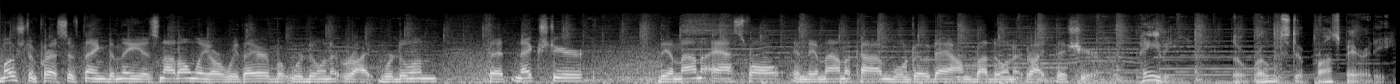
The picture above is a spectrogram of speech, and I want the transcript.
most impressive thing to me is not only are we there, but we're doing it right. We're doing that next year, the amount of asphalt and the amount of time will go down by doing it right this year. Paving the roads to prosperity.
